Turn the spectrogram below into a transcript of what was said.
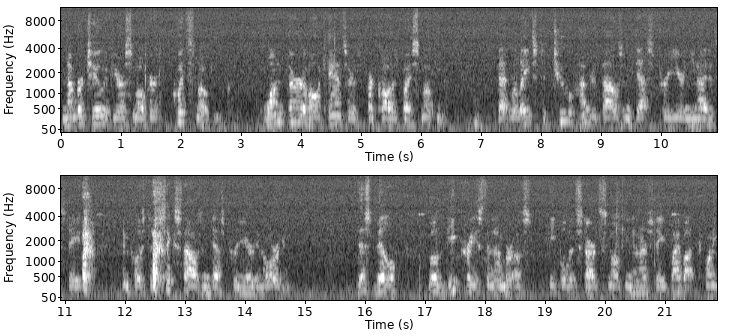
Number two, if you're a smoker, quit smoking. One third of all cancers are caused by smoking. Relates to 200,000 deaths per year in the United States and close to 6,000 deaths per year in Oregon. This bill will decrease the number of people that start smoking in our state by about 20%,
